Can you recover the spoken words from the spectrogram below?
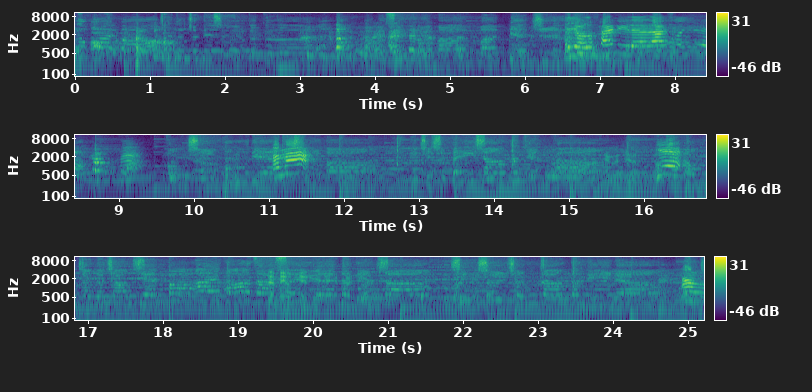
的怀抱，唱着春天写的歌，还还那个哎，有人拍你了，来，作业。梦是蝴蝶妈妈，翅膀，年轻时飞翔的天堂。贴过去了。爹，风筝的长线把爱画在但没有电岁月的脸上，心是成长的力量。让我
